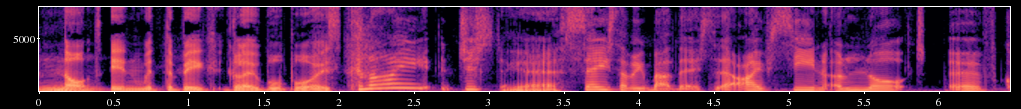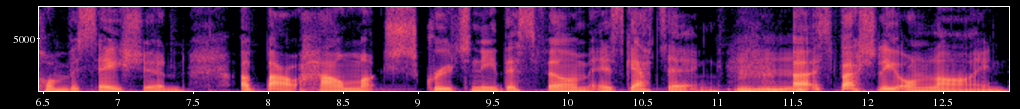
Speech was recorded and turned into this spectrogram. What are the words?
Mm. not in with the big global boys. Can I just Yes. say something about this? That I've seen a lot of conversation about how much scrutiny this film is getting, Mm-hmm. uh, especially online.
